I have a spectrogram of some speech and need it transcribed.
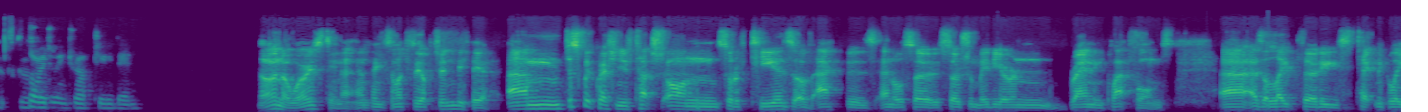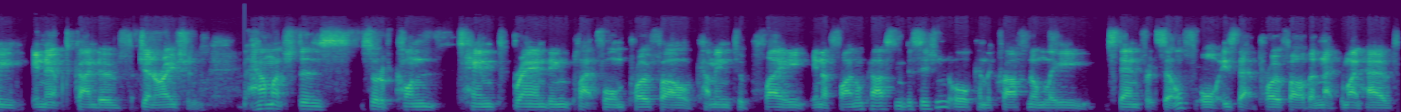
That's good. Sorry to interrupt you then. No, no worries, Tina, and thanks so much for the opportunity there. Um, just a quick question. You've touched on sort of tiers of actors and also social media and branding platforms. Uh, as a late 30s, technically inept kind of generation, how much does sort of content, branding, platform, profile come into play in a final casting decision, or can the craft normally stand for itself, or is that profile that an actor might have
